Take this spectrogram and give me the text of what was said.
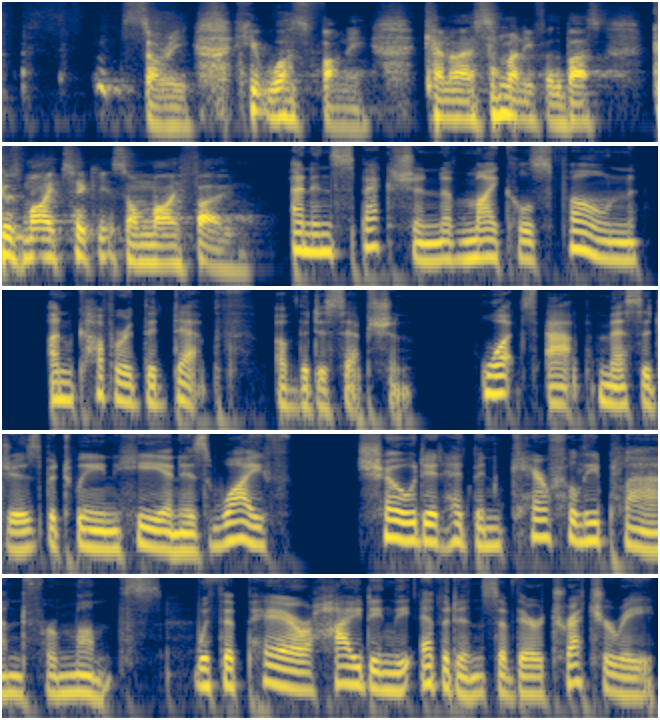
Sorry, it was funny. Can I have some money for the bus? Because my ticket's on my phone. An inspection of Michael's phone uncovered the depth of the deception. WhatsApp messages between he and his wife showed it had been carefully planned for months, with the pair hiding the evidence of their treachery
